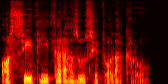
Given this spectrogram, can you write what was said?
اور سیدھی ترازو سے تولا کرو۔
